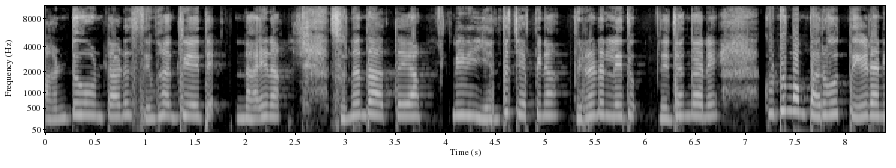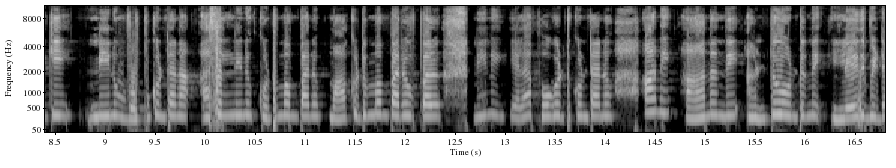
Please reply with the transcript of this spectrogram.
అంటూ ఉంటాడు సింహాద్రి అయితే. నాయన సునంద అత్తయ్య నేను ఎంత చెప్పినా వినడం లేదు. నిజంగానే కుటుంబం పరువు తీయడానికి నేను ఒప్పుకుంటానా? అసలు నేను కుటుంబం పరువు మా కుటుంబం పరువు పరువు నేను ఎలా పోగొట్టుకుంటాను? అని ఆనంది అంటూ ఉంటుంది. లేదు బిడ్డ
